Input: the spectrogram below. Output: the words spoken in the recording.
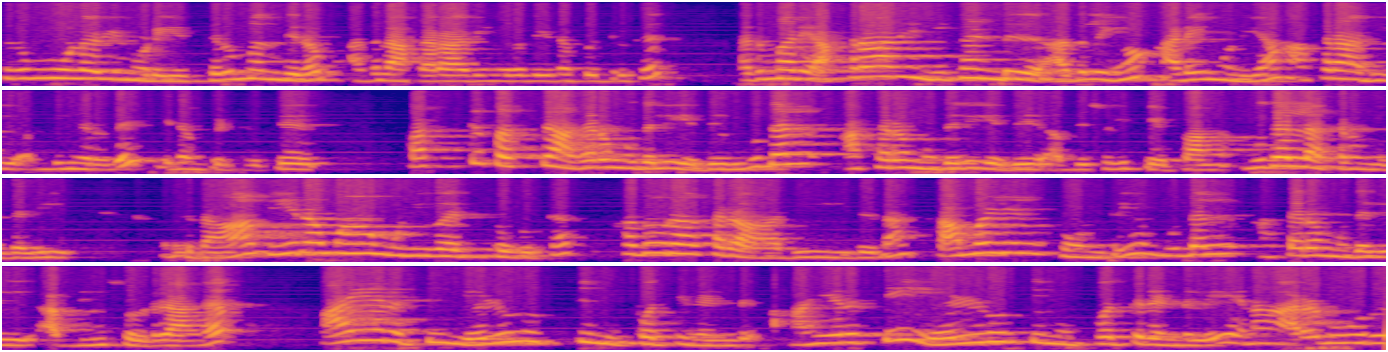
திருமூலரினுடைய திருமந்திரம் அதுல அகராதிங்கிறது இடம்பெற்றிருக்கு. அது மாதிரி அகராதி நிகண்டு அதுலயும் அடைமொழியா அகராதி அப்படிங்கிறது இடம்பெற்றிருக்கு. ஃபர்ஸ்ட் ஃபர்ஸ்ட் அகர முதலி எது? முதல் அகர முதலி எது? அப்படி சொல்லி கேட்பாங்க. முதல் அகர முதலி. அதுதான் வீரமா முனிவர் தொகுத்த கதோராகராதி இதுதான் தமிழில் தோன்றிய முதல் அகர முதலி அப்படின்னு சொல்றாங்க. ஆயிரத்தி எழுநூத்தி முப்பத்தி ரெண்டு ஆயிரத்தி எழுநூத்தி முப்பத்தி ரெண்டுல ஏன்னா அறநூறு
